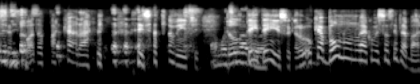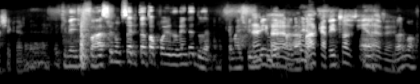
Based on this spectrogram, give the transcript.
deve de ser Deus. foda pra caralho. Exatamente. É um Então tem, tem isso, cara. O que é bom não, não é a comissão sempre é baixa, cara. O que vende fácil não precisa de tanto apoio do vendedor, né? Porque é mais difícil É vender, claro, a melhor. marca vende sozinha, É, né, velho? normal.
